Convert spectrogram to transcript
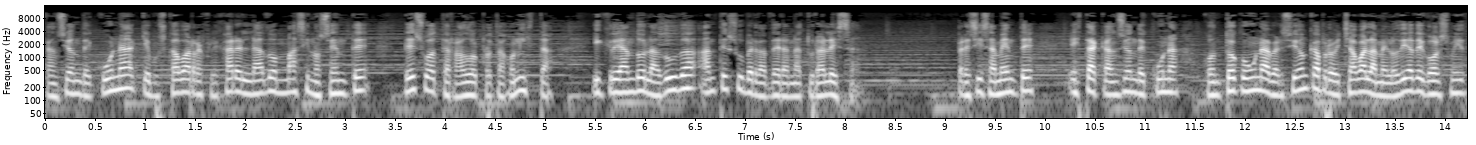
canción de cuna que buscaba reflejar el lado más inocente de su aterrador protagonista y creando la duda ante su verdadera naturaleza. Precisamente, esta canción de cuna contó con una versión que aprovechaba la melodía de Goldsmith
